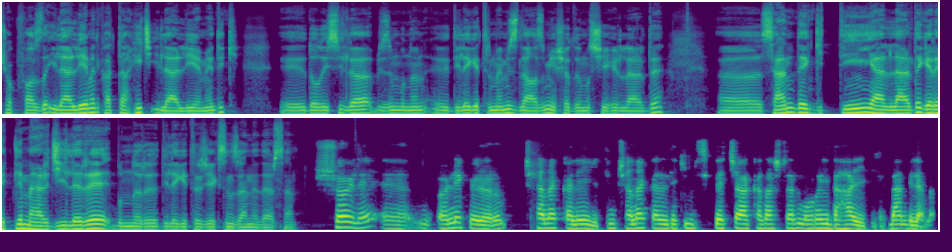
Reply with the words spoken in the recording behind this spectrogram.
çok fazla ilerleyemedik hatta hiç ilerleyemedik diyemedik. E, dolayısıyla bizim bunun e, dile getirmemiz lazım yaşadığımız şehirlerde. E, sen de gittiğin yerlerde gerekli mercilere bunları dile getireceksin zannedersem. Şöyle e, örnek veriyorum Çanakkale'ye gittim. Çanakkale'deki bisikletçi arkadaşlarım orayı daha iyi bilir. Ben bilemem.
